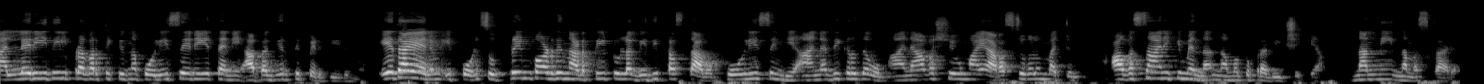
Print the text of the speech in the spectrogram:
നല്ല രീതിയിൽ പ്രവർത്തിക്കുന്ന പോലീസ് സേനയെ തന്നെ അപകീർത്തിപ്പെടുത്തിയിരുന്നു. ഏതായാലും ഇപ്പോൾ സുപ്രീം കോടതി നടത്തിയിട്ടുള്ള വിധി പ്രസ്താവം പോലീസിന്റെ അനധികൃതവും അനാവശ്യവുമായ അറസ്റ്റുകളും മറ്റും അവസാനിക്കുമെന്ന് നമുക്ക് പ്രതീക്ഷിക്കാം. നന്ദി നമസ്കാരം.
